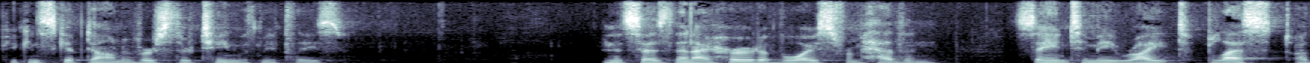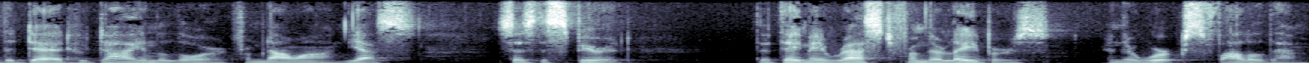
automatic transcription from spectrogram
If you can skip down to verse 13 with me, please. And it says, Then I heard a voice from heaven saying to me, Write, blessed are the dead who die in the Lord from now on. Yes, says the Spirit, that they may rest from their labors and their works follow them.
